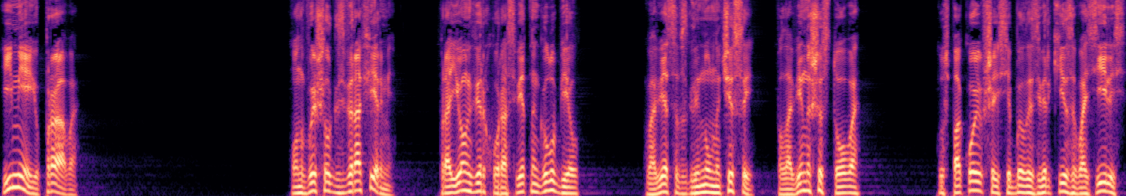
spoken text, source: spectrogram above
Имею право. Он вышел к звероферме. Проем вверху рассветно голубел. Вовец взглянул на часы. Половина шестого. Успокоившиеся было зверьки завозились,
